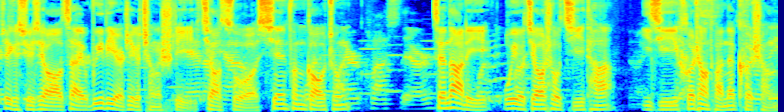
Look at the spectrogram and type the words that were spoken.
这个学校在 there. 威利尔这个城市里叫做先锋高中。在那里我有教授吉他以及合唱团的课程。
